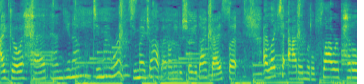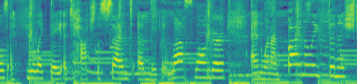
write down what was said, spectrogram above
I go ahead and, you know, do my work, do my job. I don't need to show you that, guys, but I like to add in little flower petals. I feel like they attach the scent and make it last longer. And when I'm finally finished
